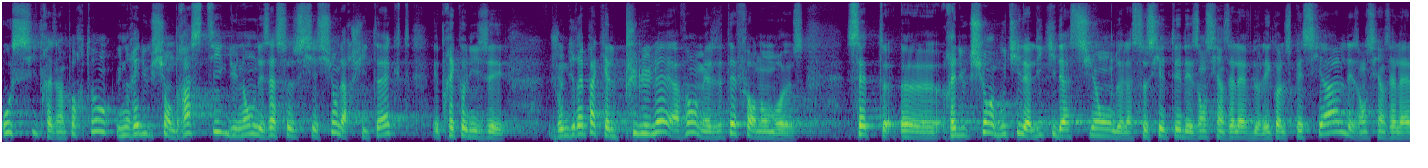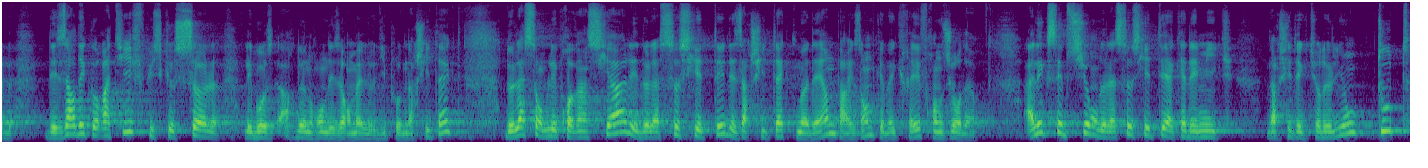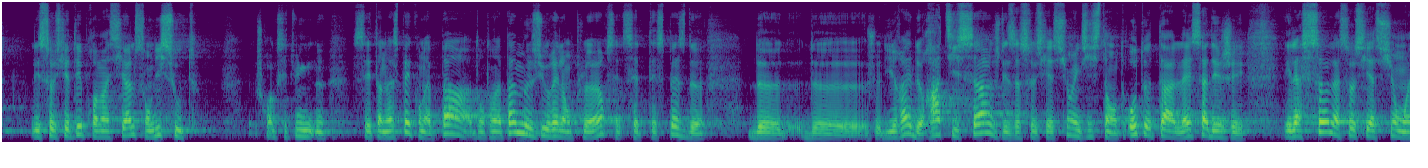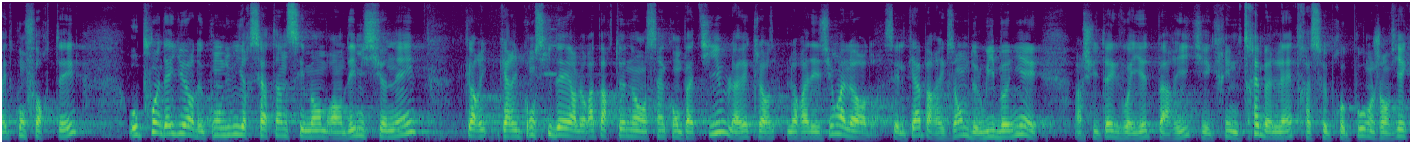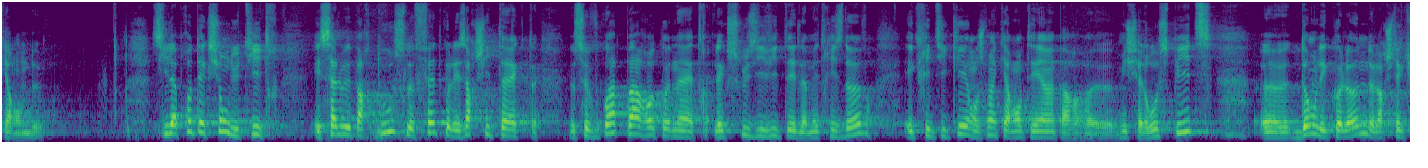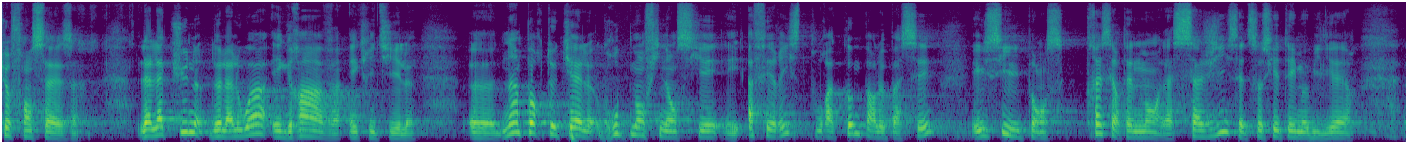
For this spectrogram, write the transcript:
aussi très important, une réduction drastique du nombre des associations d'architectes est préconisée. Je ne dirais pas qu'elles pullulaient avant, mais elles étaient fort nombreuses. Cette euh, réduction aboutit à la liquidation de la Société des anciens élèves de l'école spéciale, des anciens élèves des arts décoratifs, puisque seuls les beaux-arts donneront désormais le diplôme d'architecte, de l'Assemblée provinciale et de la Société des architectes modernes, par exemple, qu'avait créé Franz Jourdain. À l'exception de la Société académique d'architecture de Lyon, toutes les sociétés provinciales sont dissoutes. Je crois que c'est un aspect dont on n'a pas mesuré l'ampleur, cette espèce de, de, je dirais, de ratissage des associations existantes. Au total, la SADG est la seule association à être confortée, au point d'ailleurs de conduire certains de ses membres à en démissionner, car, ils considèrent leur appartenance incompatible avec leur, leur adhésion à l'ordre. C'est le cas, par exemple, de Louis Bonnier, architecte voyer de Paris, qui écrit une très belle lettre à ce propos en janvier 1942. Si la protection du titre et salué par tous le fait que les architectes ne se voient pas reconnaître l'exclusivité de la maîtrise d'œuvre est critiqué en juin 1941 par euh, Michel Rouspitz euh, dans les colonnes de l'architecture française. La lacune de la loi est grave, écrit-il. Euh, n'importe quel groupement financier et affairiste pourra, comme par le passé, et ici il pense très certainement à la SAGI, cette société immobilière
